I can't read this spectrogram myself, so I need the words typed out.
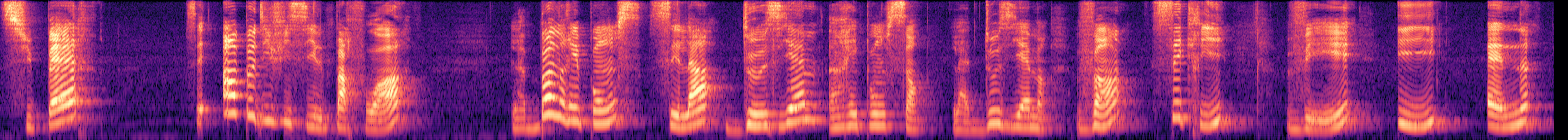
Super. C'est un peu difficile parfois. La bonne réponse, c'est la deuxième réponse. La deuxième 20 s'écrit V I V-A-N-G-T.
